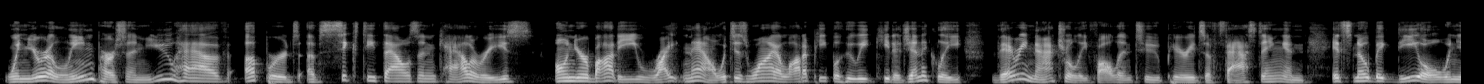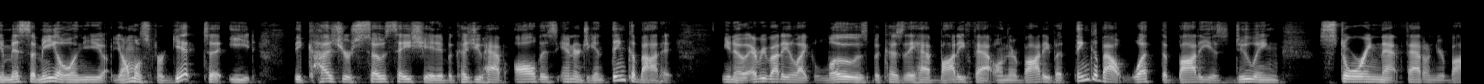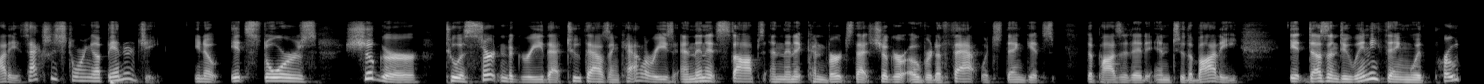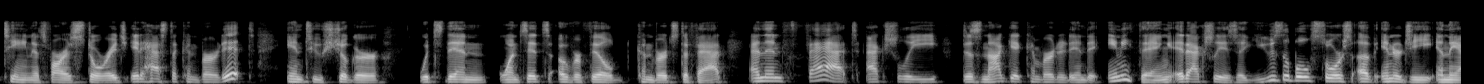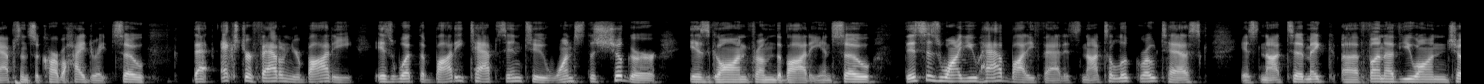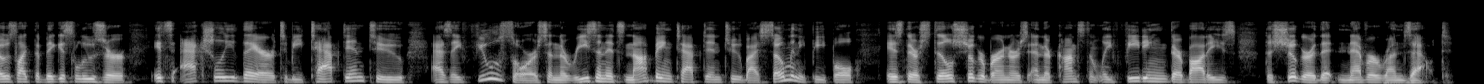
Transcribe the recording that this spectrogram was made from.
when you're a lean person, you have upwards of 60,000 calories on your body right now, which is why a lot of people who eat ketogenically very naturally fall into periods of fasting. And it's no big deal when you miss a meal and you, you almost forget to eat because you're so satiated, because you have all this energy. And think about it. You know, everybody like lows because they have body fat on their body, but think about what the body is doing storing that fat on your body. It's actually storing up energy. You know, it stores sugar to a certain degree, that 2000 calories, and then it stops and then it converts that sugar over to fat, which then gets deposited into the body. It doesn't do anything with protein as far as storage. It has to convert it into sugar which then once it's overfilled converts to fat. And then fat actually does not get converted into anything. It actually is a usable source of energy in the absence of carbohydrates. So that extra fat on your body is what the body taps into once the sugar is gone from the body. And so this is why you have body fat. It's not to look grotesque. It's not to make uh, fun of you on shows like The Biggest Loser. It's actually there to be tapped into as a fuel source. And the reason it's not being tapped into by so many people is they're still sugar burners and they're constantly feeding their bodies the sugar that never runs out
